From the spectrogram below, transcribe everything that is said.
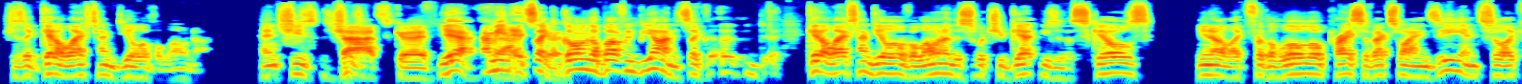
She's like, get a lifetime deal of Alona. And she's, she's that's good. Yeah. I mean, that's it's like good. going above and beyond. It's like, uh, get a lifetime deal of Alona. This is what you get. These are the skills, you know, like for the low, low price of X, Y, and Z. And so like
